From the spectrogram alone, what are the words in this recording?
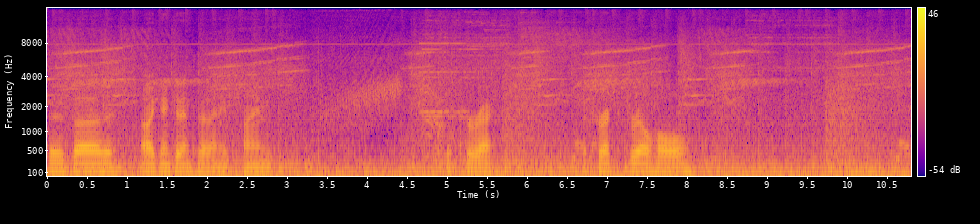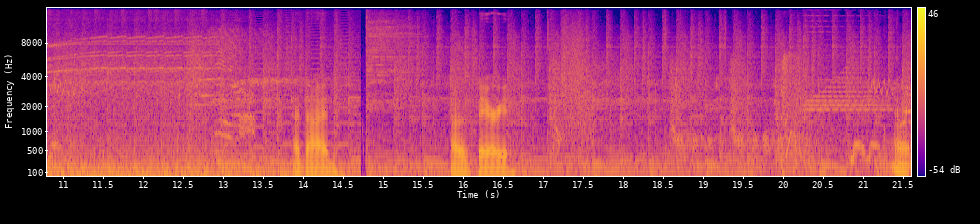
there's uh, oh, I can't get into it. I need to find the correct, the correct drill hole. I died. I was buried. Alright.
